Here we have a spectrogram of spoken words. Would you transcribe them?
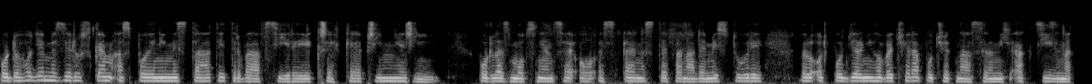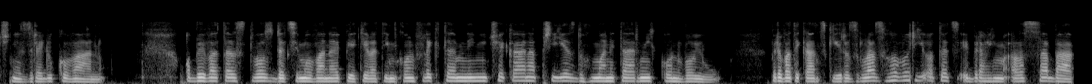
Po dohodě mezi Ruskem a Spojenými státy trvá v Sýrii křehké příměří. Podle zmocněnce OSN Stefana de Mistury byl od pondělního večera počet násilných akcí značně zredukován. Obyvatelstvo zdecimované pětiletým konfliktem nyní čeká na příjezd humanitárních konvojů. Pro vatikánský rozhlas hovoří otec Ibrahim al-Sabak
